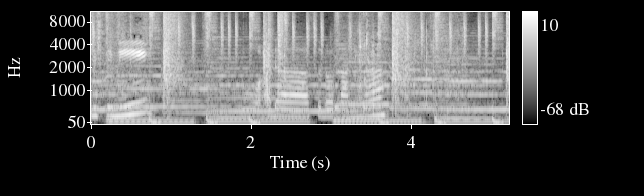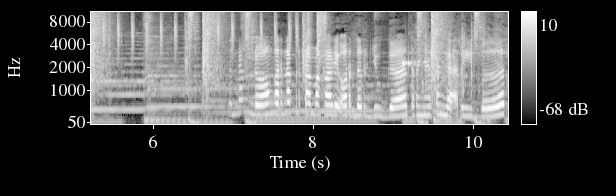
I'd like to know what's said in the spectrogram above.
Di sini tuh ada sedotannya. Seneng dong karena pertama kali order juga ternyata nggak ribet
